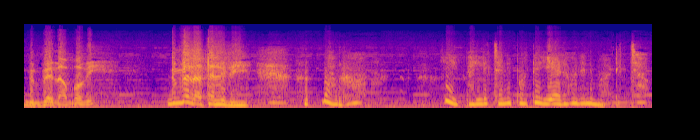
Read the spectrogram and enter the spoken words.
నువ్వే నా అమ్మవి. నువ్వే నా తల్లివి. బాబు ఈ తల్లి చనిపోతే ఏడవనని మాటిచ్చావు.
